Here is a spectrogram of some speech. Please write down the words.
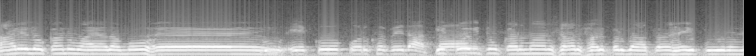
ਸਾਰੇ ਲੋਕਾਂ ਨੂੰ ਮਾਇਆ ਦਾ ਮੋਹ ਹੈ। ਤੂੰ ਏਕੋ ਪੁਰਖ ਵਿਧਾਤਾ। ਕੋਈ ਤੂੰ ਕਰਮਾਂ ਅਨੁਸਾਰ ਫਲ ਪ੍ਰਦਾਤਾ ਹੈ ਪੂਰਨ।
